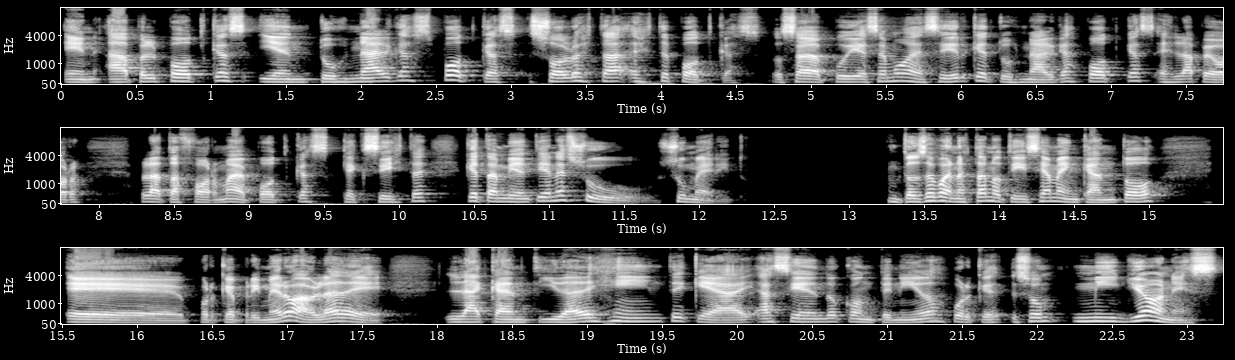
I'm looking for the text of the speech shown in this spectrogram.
en Apple Podcast y en Tus Nalgas Podcast solo está este podcast. O sea, pudiésemos decir que Tus Nalgas Podcast es la peor plataforma de podcast que existe, que también tiene su, su mérito. Entonces, bueno, esta noticia me encantó eh, porque primero habla de la cantidad de gente que hay haciendo contenidos, porque son millones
